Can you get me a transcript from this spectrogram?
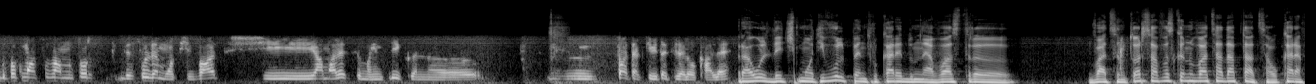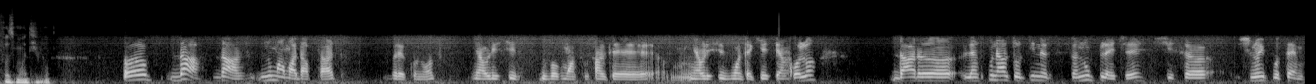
după cum am spus, am întors destul de motivat și am ales să mă implic în, uh, în toate activitățile locale. Raul, deci motivul pentru care dumneavoastră v-ați întors a fost că nu v-ați adaptat sau care a fost motivul? Uh, da, da, nu m-am adaptat, recunosc. Mi-au lipsit, după cum am spus, alte, mi-au lipsit multe chestii acolo, dar uh, le-am spune altor tineri să nu plece și să și noi putem.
